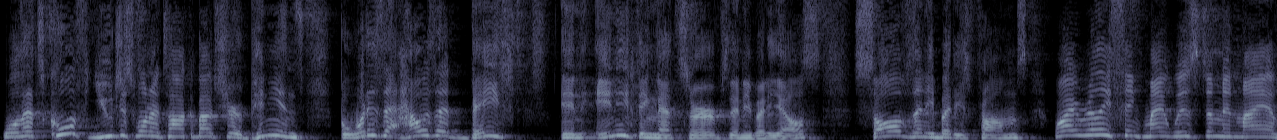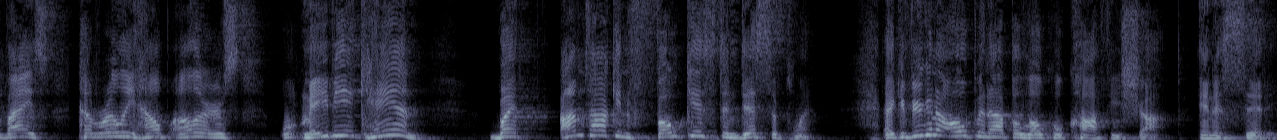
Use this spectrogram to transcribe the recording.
well, that's cool if you just want to talk about your opinions, but what is that? How is that based in anything that serves anybody else, solves anybody's problems, well, I really think my wisdom and my advice could really help others. Well, maybe it can, but I'm talking focused and disciplined. Like if you're going to open up a local coffee shop in a city,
